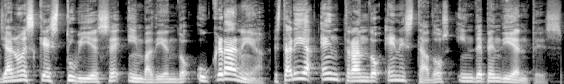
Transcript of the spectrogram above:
ya no es que estuviese invadiendo Ucrania, estaría entrando en estados independientes.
